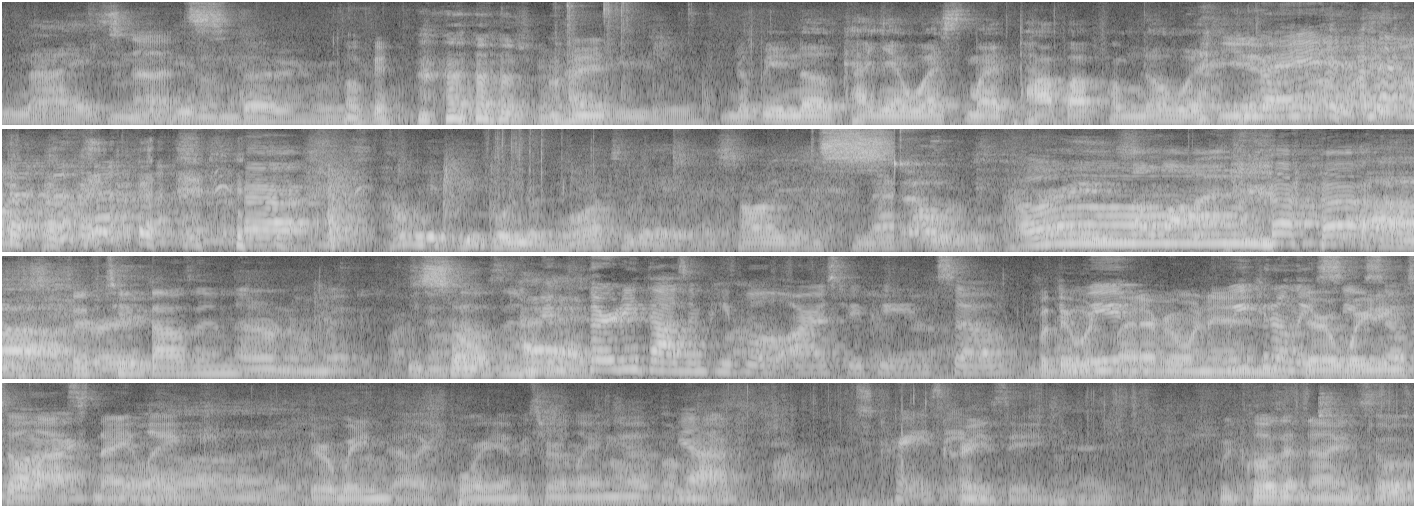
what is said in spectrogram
Nice. Nuts. Okay. right? Nobody know Kanye West might pop up from nowhere. You never Right? know, I know. How many people in the mall today? I saw you snap. A lot. Fifteen thousand? I don't know. Ten It's so thousand? packed. Thirty thousand people RSVP. So. But they wouldn't we- let everyone in. We can only they were see waiting so until far. last night, like Right. they were waiting at like 4 a.m. They started lining up. I'm Yeah. like, It's crazy. crazy. We close at nine, so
